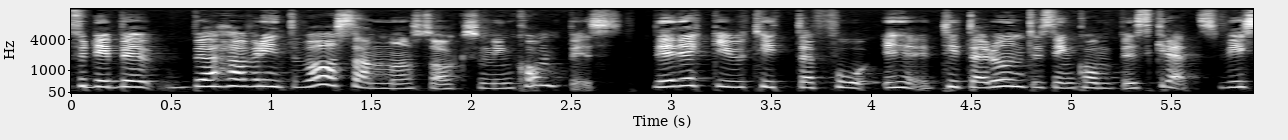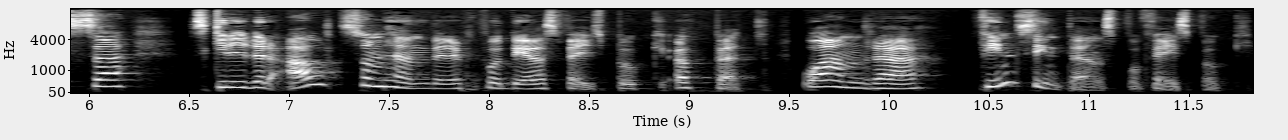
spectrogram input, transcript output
För det be behöver inte vara samma sak som min kompis. Det räcker ju att titta, på, eh, titta runt i sin kompiskrets. Vissa skriver allt som händer på deras Facebook öppet och andra finns inte ens på Facebook.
